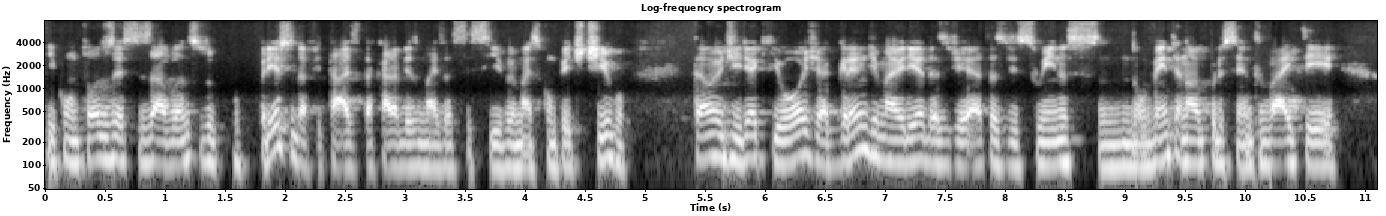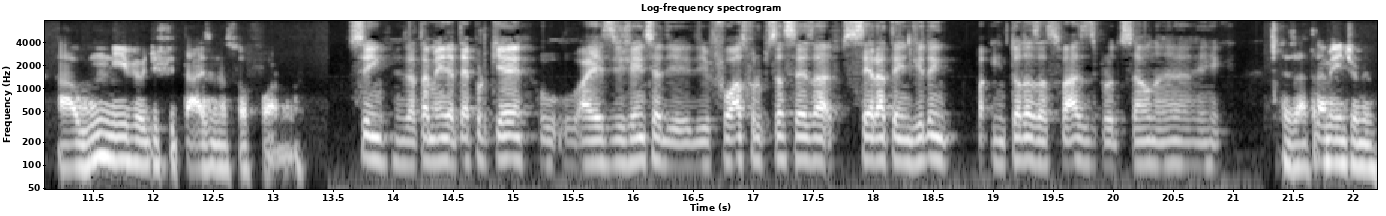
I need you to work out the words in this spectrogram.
E com todos esses avanços, o, o preço da fitase está cada vez mais acessível e mais competitivo. Então eu diria que hoje a grande maioria das dietas de suínos, 99%, vai ter algum nível de fitase na sua fórmula. Sim, exatamente, até porque a exigência de, de, fósforo precisa ser, ser atendida em, em todas as fases de produção, né, Henrique? Exatamente, meu.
